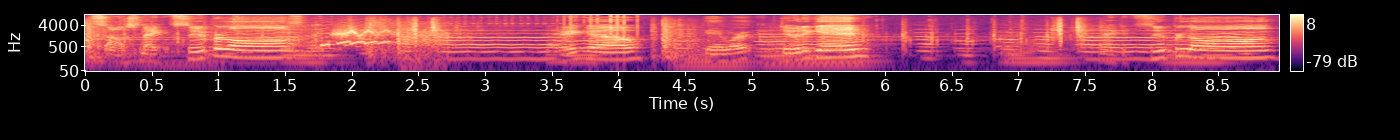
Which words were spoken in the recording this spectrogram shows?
So Salty. just make it super long. There you go. Did it work? Do it again. Make it super long.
